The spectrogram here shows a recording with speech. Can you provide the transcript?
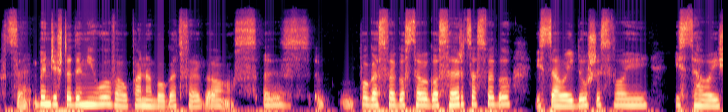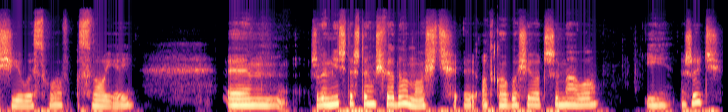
Chce. Będziesz wtedy miłował Pana Boga Twego, z, z, Boga swego z całego serca swego i z całej duszy swojej i z całej siły swojej. Żeby mieć też tę świadomość, y, od kogo się otrzymało i żyć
